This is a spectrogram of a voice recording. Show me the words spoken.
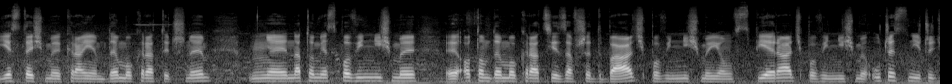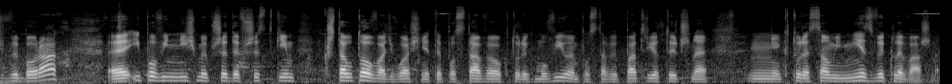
jesteśmy krajem demokratycznym. E, Natomiast powinniśmy o tą demokrację zawsze dbać, powinniśmy ją wspierać, powinniśmy uczestniczyć w wyborach e, i powinniśmy przede wszystkim kształtować właśnie te postawy, o których mówiłem, postawy patriotyczne, mm, które są niezwykle ważne.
